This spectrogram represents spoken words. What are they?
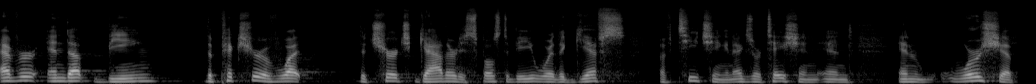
ever end up being the picture of what the church gathered is supposed to be, where the gifts of teaching and exhortation and, and worship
